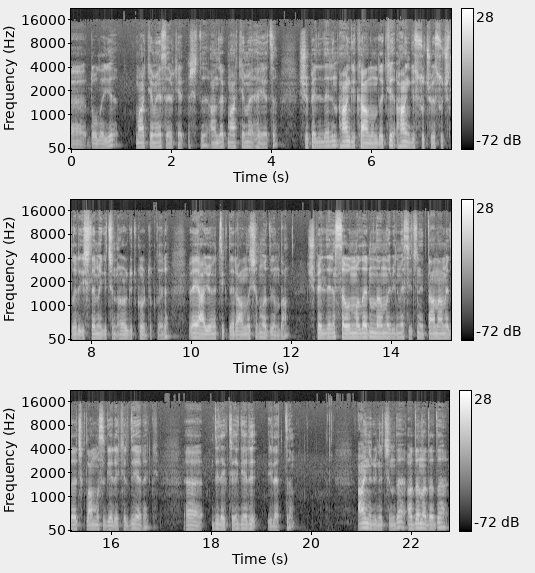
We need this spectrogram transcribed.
e, dolayı mahkemeye sevk etmişti. Ancak mahkeme heyeti şüphelilerin hangi kanundaki hangi suç ve suçları işlemek için örgüt kurdukları veya yönettikleri anlaşılmadığından şüphelilerin savunmalarının alınabilmesi için iddianamede açıklanması gerekir diyerek e, dilekçeyi geri iletti. Aynı gün içinde Adana'da da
